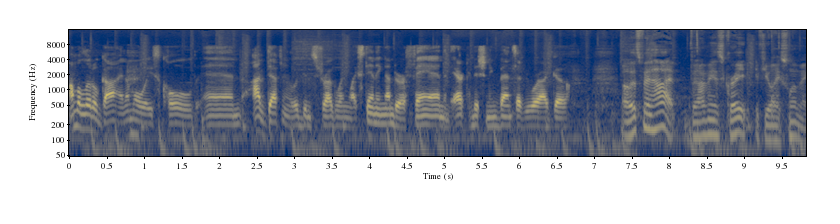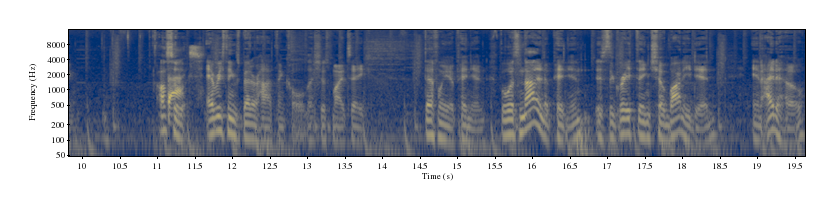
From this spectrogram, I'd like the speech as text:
I'm a little guy and I'm always cold, and I've definitely been struggling, like standing under a fan and air conditioning vents everywhere I go. Oh, it's been hot, but I mean, it's great if you like swimming. Also, Facts. everything's better hot than cold. That's just my take. Definitely opinion. But what's not an opinion is the great thing Chobani did in Idaho.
